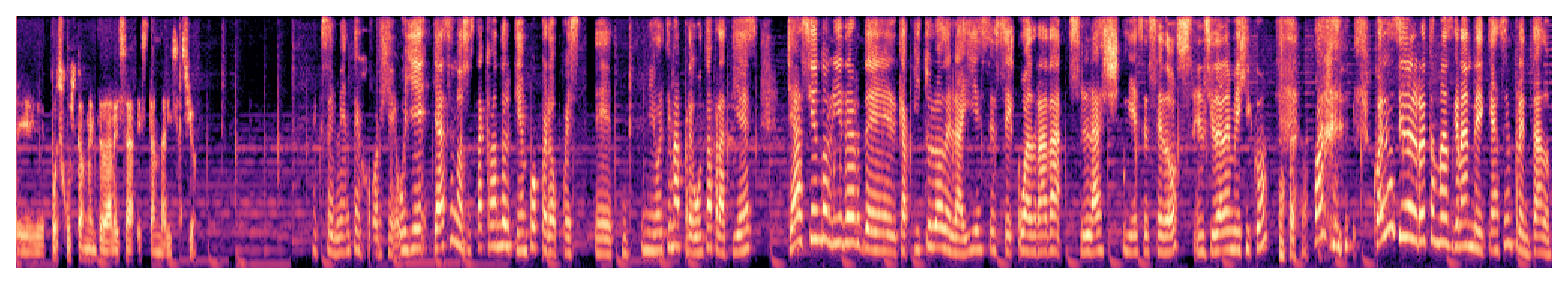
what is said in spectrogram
eh, pues justamente dar esa estandarización. Excelente, Jorge. Oye, ya se nos está acabando el tiempo, pero pues eh, mi última pregunta para ti es, ya siendo líder del capítulo de la ISC cuadrada slash ISC2 en Ciudad de México, ¿cuál, ha sido el reto más grande que has enfrentado?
